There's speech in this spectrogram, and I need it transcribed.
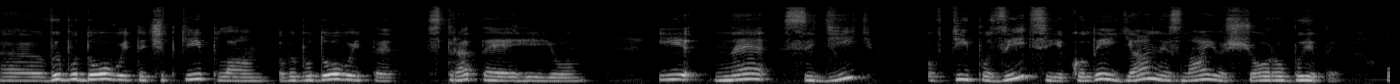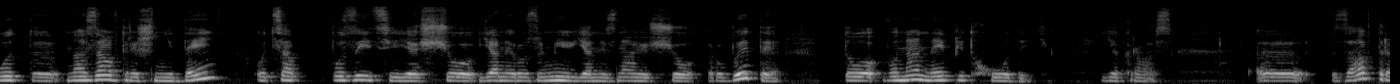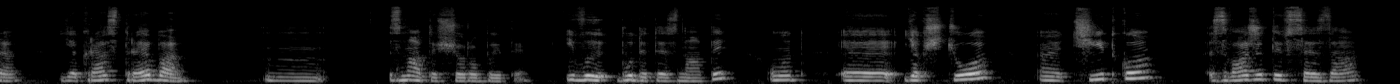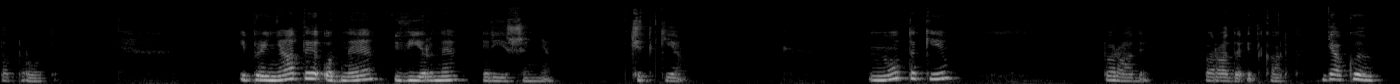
е, вибудовуйте чіткий план, вибудовуйте стратегію і не сидіть в тій позиції, коли я не знаю, що робити. От е, на завтрашній день оця позиція, що я не розумію, я не знаю, що робити, то вона не підходить якраз. Е, Завтра якраз треба знати, що робити. І ви будете знати, от, е, якщо е, чітко зважити все за та проти. І прийняти одне вірне рішення. Чітке. Ну, такі поради. Порада від карт. Дякую.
